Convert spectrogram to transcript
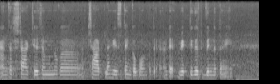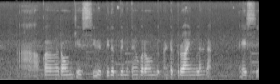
ఆన్సర్ స్టార్ట్ చేసే ముందు ఒక చార్ట్ లాగా వేస్తే ఇంకా బాగుంటుంది. అంటే వ్యక్తిగత భిన్నత. ఒక రౌండ్ చేసి వ్యక్తిగత భిన్నత ఒక రౌండ్ అంటే డ్రాయింగ్ లాగా వేసి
